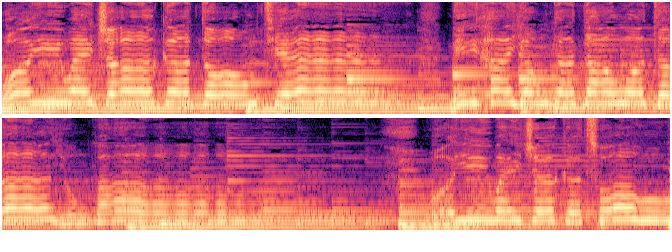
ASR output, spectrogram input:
我以为这个冬天，你还用得到我的抱我以为这个错误，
